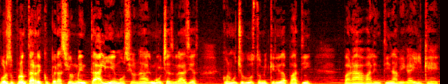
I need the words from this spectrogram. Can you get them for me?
por su pronta recuperación mental y emocional. Muchas gracias. Con mucho gusto, mi querida Patti, para Valentina Abigail que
